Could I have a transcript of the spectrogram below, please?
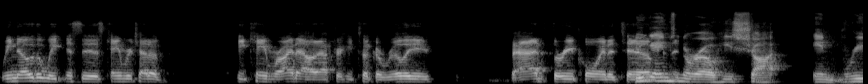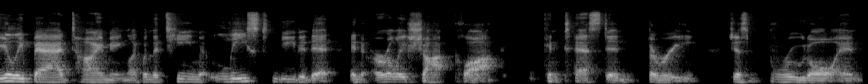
we know the weaknesses. Cambridge had a he came right out after he took a really bad three point attempt. Two games in a row, he's shot in really bad timing, like when the team least needed it, an early shot clock, contested three, just brutal. And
